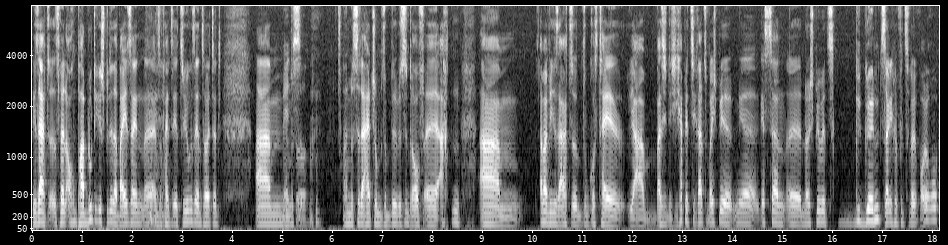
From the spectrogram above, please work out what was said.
Wie gesagt, es werden auch ein paar blutige Spiele dabei sein, ne? also falls ihr zu jung sein solltet. Ähm, Metro. dann müsst ihr da halt schon so ein bisschen drauf äh, achten. Ähm, aber wie gesagt, so zum Großteil, ja, weiß ich nicht. Ich habe jetzt hier gerade zum Beispiel mir gestern äh, neues Spielwitz gegönnt, sage ich mal, für 12 Euro.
